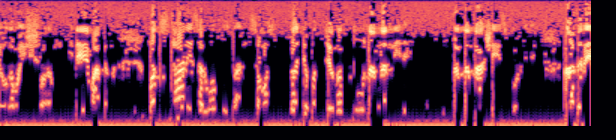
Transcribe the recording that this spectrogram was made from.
ಯೋಗಮೈಶ್ವರಂ ಇದೇ ಮಾತನ್ನು ಮತ್ಸ್ಥಾನಿ ಸರ್ವಭೂತಾನಿ ಸಮಸ್ತ ಜಗ ಜಗತ್ತು ನನ್ನಲ್ಲಿದೆ ನನ್ನನ್ನು ಆಶ್ರಯಿಸಿಕೊಂಡಿದೆ ಆದರೆ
